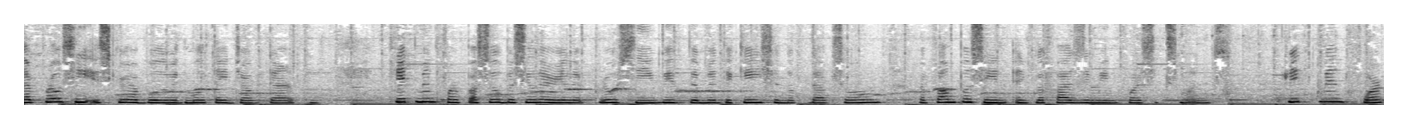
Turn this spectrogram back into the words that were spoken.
Leprosy is curable with multi-drug therapy. Treatment for paucibacillary leprosy with the medication of dapsone, rifampicin, and clofazimine for 6 months. Treatment for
